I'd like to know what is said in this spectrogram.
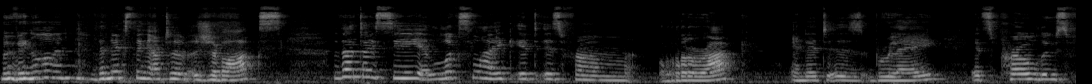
Moving on. The next thing out of Jabox that I see, it looks like it is from Lorac and it is Brûlée. It's Pro Loose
